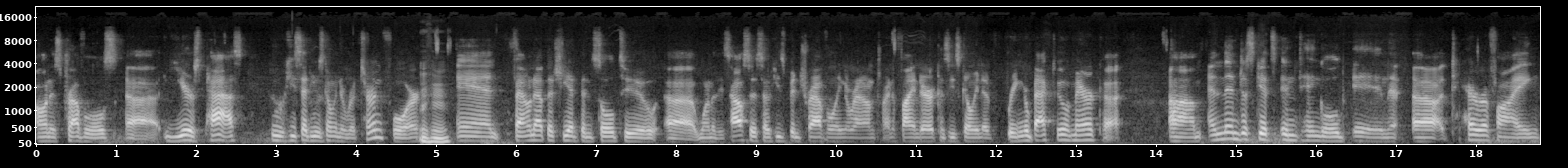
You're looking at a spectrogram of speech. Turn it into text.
on his travels uh, years past, who he said he was going to return for, Mhm. and found out that she had been sold to uh, one of these houses. So he's been traveling around trying to find her because he's going to bring her back to America. Um, and then just gets entangled in a terrifying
